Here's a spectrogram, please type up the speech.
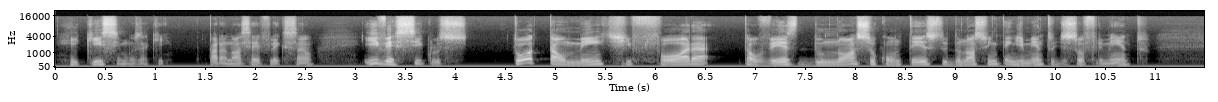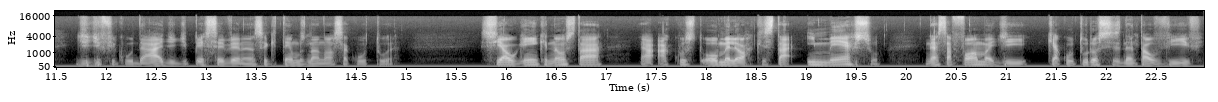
riquíssimos aqui para a nossa reflexão e versículos totalmente fora talvez, do nosso contexto e do nosso entendimento de sofrimento, de dificuldade, de perseverança que temos na nossa cultura. Se alguém que não está, ou melhor, que está imerso nessa forma de que a cultura ocidental vive,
